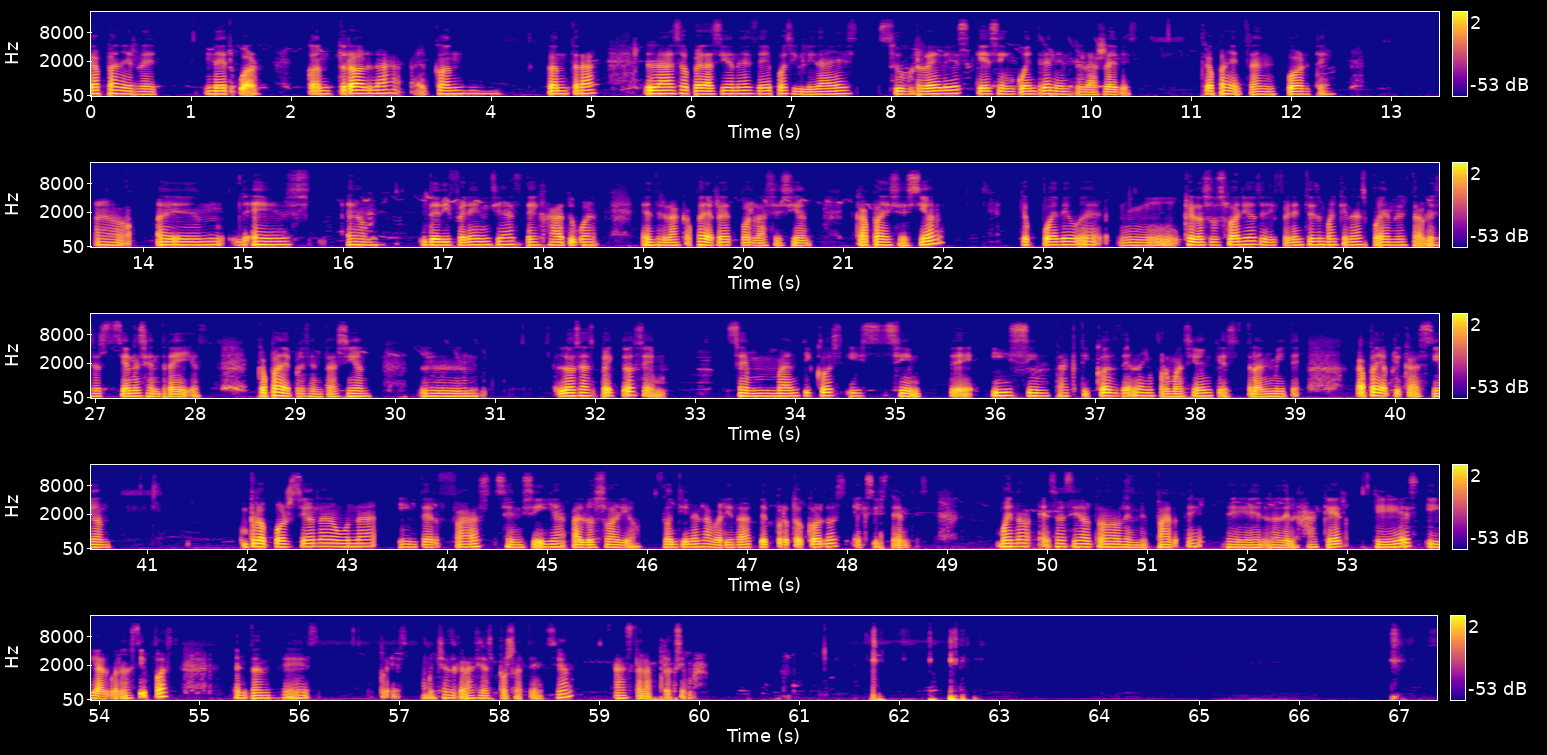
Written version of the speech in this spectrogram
Capa de red network controla eh, contra las operaciones de posibilidades subredes que se encuentren entre las redes. Capa de transporte ah, em, es em, de diferencias de hardware entre la capa de red por la sesión. Capa de sesión que puede mm, que los usuarios de diferentes máquinas pueden restablecer sesiones entre ellos. Capa de presentación. Mm, los aspectos semánticos y, y sintácticos de la información que se transmite. Capa de aplicación. Proporciona una interfaz sencilla al usuario. Contiene la variedad de protocolos existentes. Bueno, eso ha sido todo de mi parte de lo del hacker que es y algunos tipos. Entonces, pues muchas gracias por su atención. Hasta la próxima.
